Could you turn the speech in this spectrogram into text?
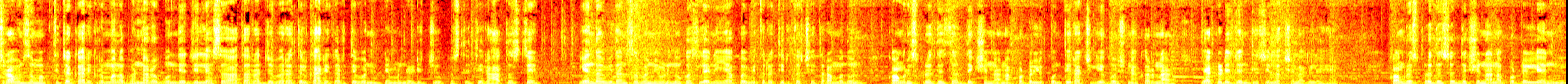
श्रावण समाप्तीच्या कार्यक्रमाला भंडारा गोंदिया जिल्ह्यासह आता राज्यभरातील कार्यकर्ते व नेते मंडळीची उपस्थिती राहत असते. यंदा विधानसभा निवडणूक असल्याने या पवित्र तीर्थक्षेत्रामधून काँग्रेस प्रदेश अध्यक्ष नाना पटोले कोणती राजकीय घोषणा करणार याकडे जनतेचे लक्ष लागले आहे. काँग्रेस प्रदेशाध्यक्ष नाना पटोले यांनी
